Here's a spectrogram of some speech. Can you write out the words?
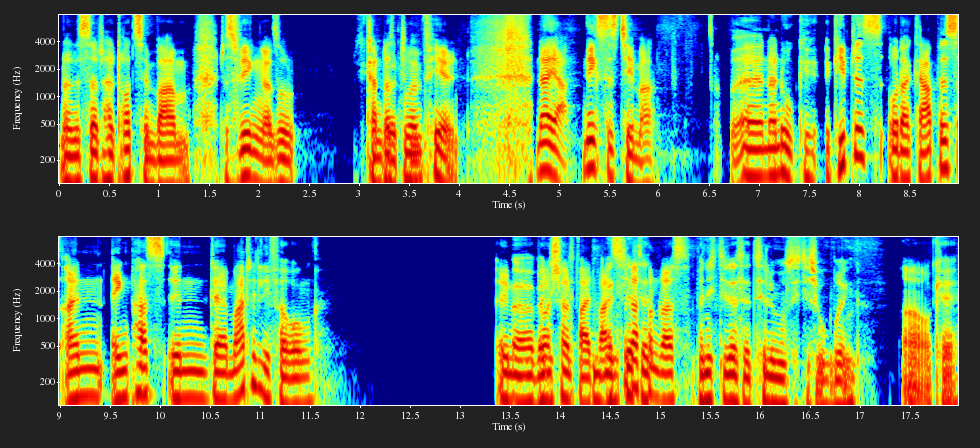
Dann ist das halt trotzdem warm. Deswegen, also, ich kann das Guter nur empfehlen. Naja, nächstes Thema. Äh, Nanu, gibt es oder gab es einen Engpass in der Mate-Lieferung? Im Äh, ich- Deutschlandweit. Weißt du davon was? Wenn ich dir das erzähle, muss ich dich umbringen. Ah, okay.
